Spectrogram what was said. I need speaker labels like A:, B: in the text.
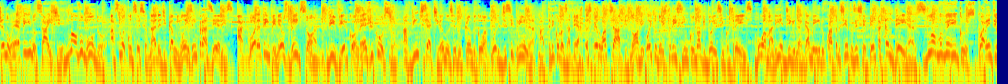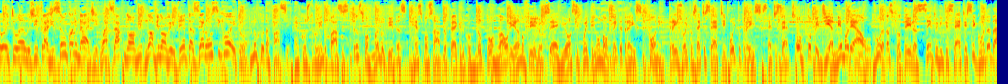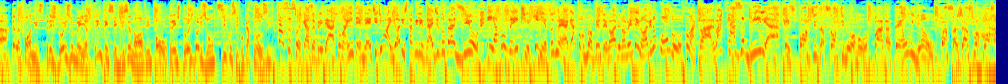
A: Já no app e no site. Novo Mundo, a sua concessionária de caminhões em prazeres. Agora tem pneus Bridgestone. Viver Colégio e Curso. Há 27 anos educando com amor e disciplina. Matrículas abertas pelo WhatsApp 982359253. Rua Maria Digna Gameiro 470 Candeias. Globo Veículos, 48 anos de tradição e qualidade. WhatsApp 999800158.
B: Núcleo da Face, reconstruindo faces, transformando vidas. Responsável técnico, doutor Laureano Filho, CRO 5193, fone 3877-8377. Ortopedia Memorial, Rua das Fronteiras 127, segunda da. Telefones 3216-3619 ou 3221-5514.
C: Faça sua casa brilhar com a internet de maior estabilidade do Brasil e aproveite 500 mega por 99,99 no combo. Com a Claro, a casa brilha.
D: Esportes da sorte, meu amor. Paga até um milhão. Faça já sua aposta.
